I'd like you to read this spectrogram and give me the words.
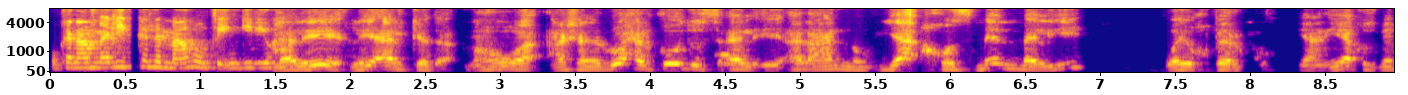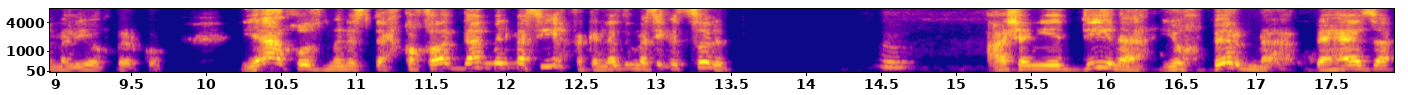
وكان عمال يتكلم معاهم في انجيل ما يوحنا ليه؟ ليه قال كده؟ ما هو عشان الروح القدس قال إيه؟ قال عنه يأخذ مما لي ويخبركم. يعني إيه يأخذ مما لي ويخبركم. يأخذ من استحقاقات دم المسيح فكان لازم المسيح يتصلب. عشان يدينا يخبرنا بهذا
